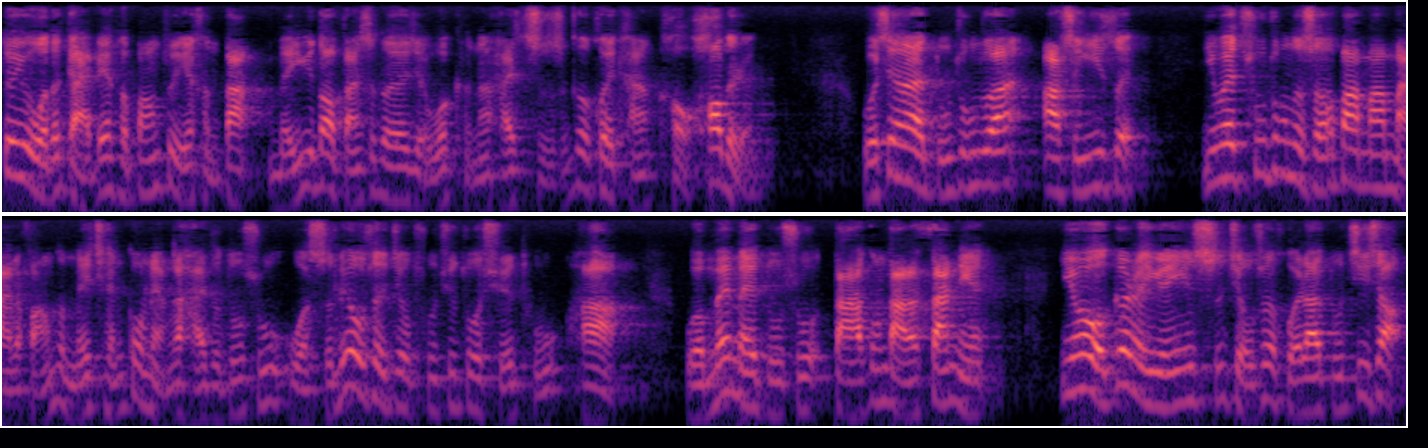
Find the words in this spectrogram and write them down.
对于我的改变和帮助也很大，没遇到凡事都了解，我可能还只是个会喊口号的人。我现在读中专，二十一岁，因为初中的时候爸妈买了房子，没钱供两个孩子读书，我十六岁就出去做学徒哈，我妹妹读书，打工打了三年。因为我个人原因，十九岁回来读技校，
